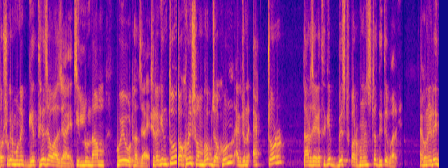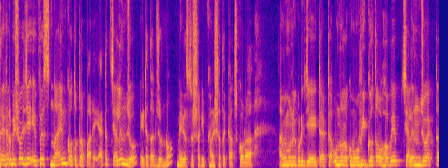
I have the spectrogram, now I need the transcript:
দর্শকের মনে গেথে যাওয়া যায় চিল্লু নাম হয়ে ওঠা যায়, সেটা কিন্তু তখনই সম্ভব যখন একজন অ্যাক্টর তার জায়গা থেকে বেস্ট পারফরমেন্সটা দিতে পারে। এখন এটাই দেখার বিষয় যে এফ এস নাইম কতটা পারে। একটা চ্যালেঞ্জও এটা তার জন্য। মেগাস্টার শাকিব খানের সাথে কাজ করা, আমি মনে করি যে এটা একটা অন্যরকম অভিজ্ঞতাও হবে চ্যালেঞ্জও একটা।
